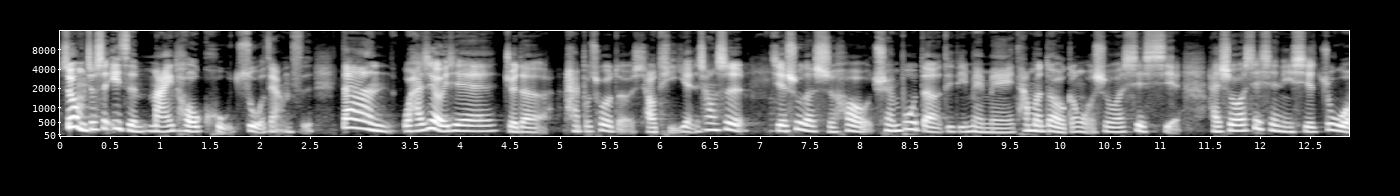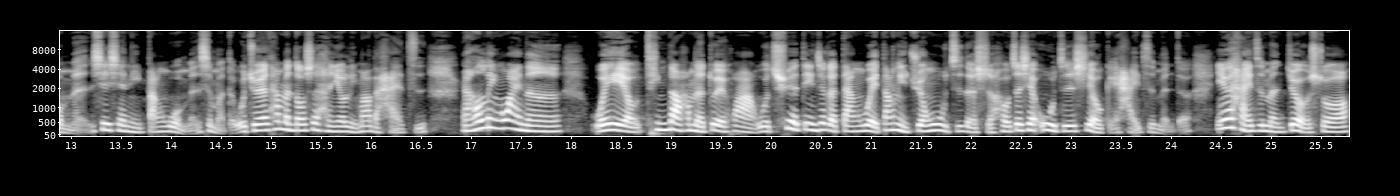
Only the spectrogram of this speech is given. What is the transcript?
所以我们就是一直埋头苦做这样子。但我还是有一些觉得。还不错的小体验，像是结束的时候，全部的弟弟妹妹他们都有跟我说谢谢，还说谢谢你协助我们，谢谢你帮我们什么的。我觉得他们都是很有礼貌的孩子。然后另外呢，我也有听到他们的对话，我确定这个单位，当你捐物资的时候，这些物资是有给孩子们的，因为孩子们就有说，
